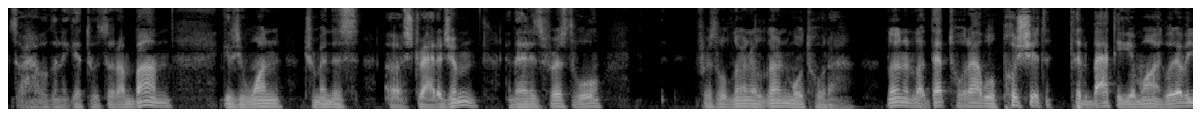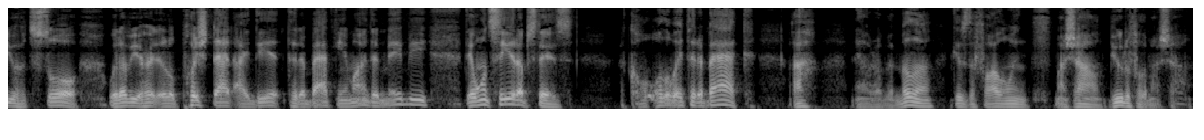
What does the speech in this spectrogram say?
So how are we going to get to it? So Rambam gives you one tremendous uh, stratagem, and that is first of all, first of all, learn learn more Torah. Learn like that Torah will push it to the back of your mind. Whatever you saw, whatever you heard, it'll push that idea to the back of your mind, and maybe they won't see it upstairs. I go all the way to the back. Ah, now Rabbi Miller gives the following mashal, beautiful mashal.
